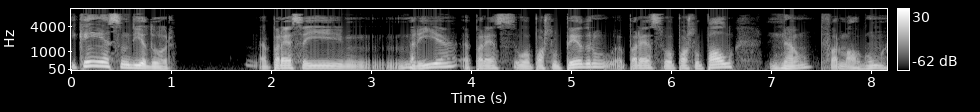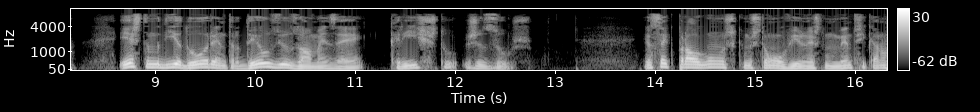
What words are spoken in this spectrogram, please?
E quem é esse mediador? Aparece aí Maria, aparece o apóstolo Pedro, aparece o apóstolo Paulo? Não, de forma alguma. Este mediador entre Deus e os homens é Cristo Jesus. Eu sei que para alguns que me estão a ouvir neste momento ficaram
